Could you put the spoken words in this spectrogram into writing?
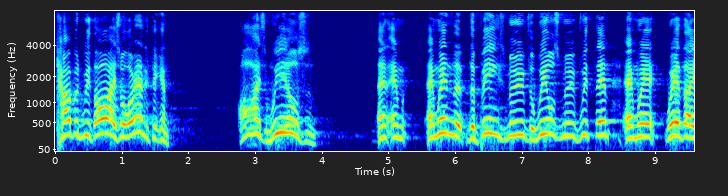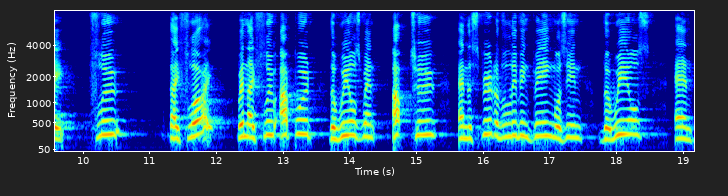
covered with eyes all around. You're thinking, eyes and wheels. And, and, and, and when the, the beings moved, the wheels moved with them, and where, where they flew, they fly. When they flew upward, the wheels went up too, and the spirit of the living being was in the wheels. And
